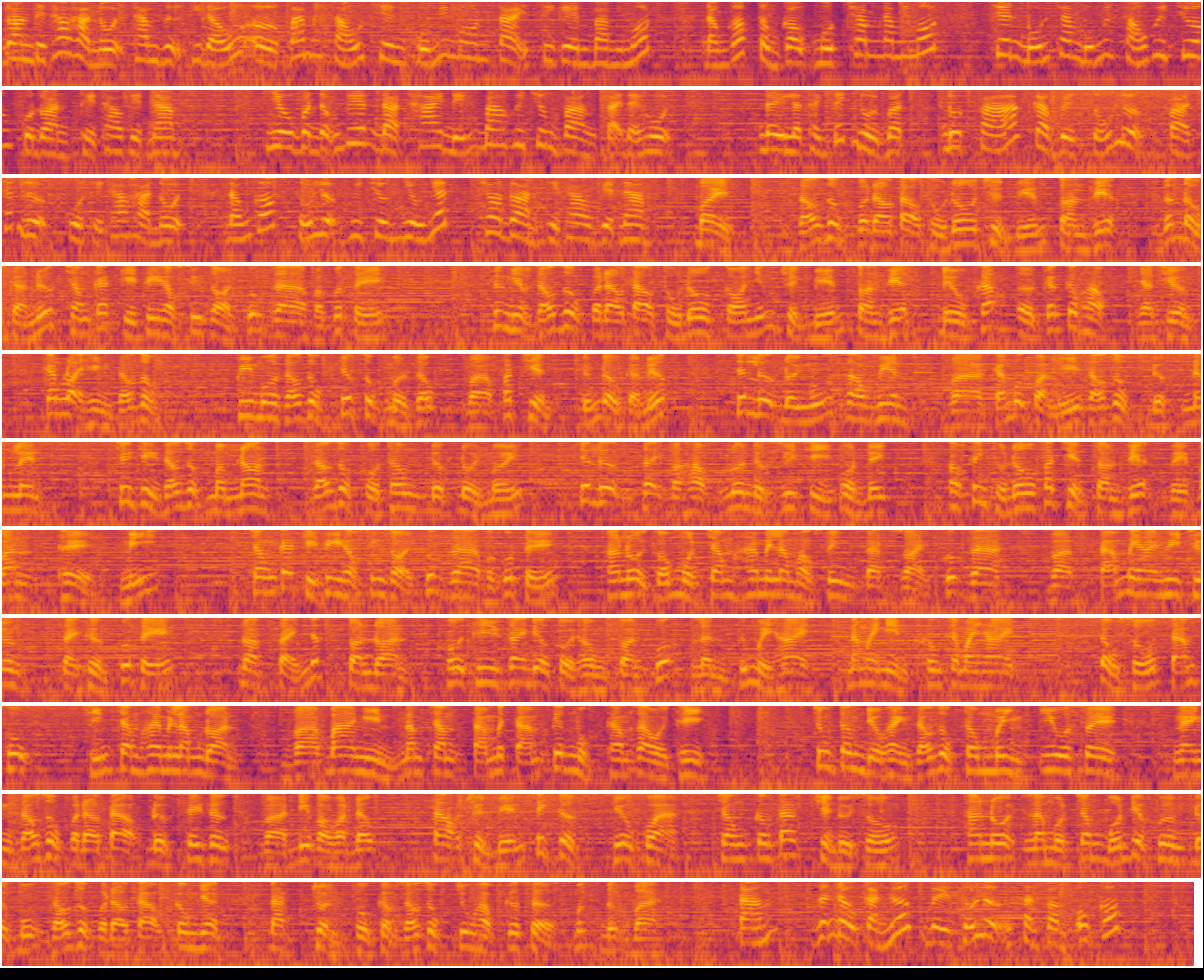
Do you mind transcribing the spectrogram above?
Đoàn thể thao Hà Nội tham dự thi đấu ở 36 trên 40 môn tại SEA Games 31, đóng góp tổng cộng 151 trên 446 huy chương của đoàn thể thao Việt Nam. Nhiều vận động viên đạt 2 đến 3 huy chương vàng tại đại hội. Đây là thành tích nổi bật, đột phá cả về số lượng và chất lượng của thể thao Hà Nội, đóng góp số lượng huy chương nhiều nhất cho đoàn thể thao Việt Nam. 7. Giáo dục và đào tạo thủ đô chuyển biến toàn diện, dẫn đầu cả nước trong các kỳ thi học sinh giỏi quốc gia và quốc tế. Sự nghiệp giáo dục và đào tạo thủ đô có những chuyển biến toàn diện đều khắp ở các cấp học, nhà trường, các loại hình giáo dục. Quy mô giáo dục tiếp tục mở rộng và phát triển đứng đầu cả nước. Chất lượng đội ngũ giáo viên và cán bộ quản lý giáo dục được nâng lên. Chương trình giáo dục mầm non, giáo dục phổ thông được đổi mới, chất lượng dạy và học luôn được duy trì ổn định. Học sinh thủ đô phát triển toàn diện về văn, thể, mỹ. Trong các kỳ thi học sinh giỏi quốc gia và quốc tế, Hà Nội có 125 học sinh đạt giải quốc gia và 82 huy chương giải thưởng quốc tế. Đoạt giải nhất toàn đoàn Hội thi giai điệu tuổi hồng toàn quốc lần thứ 12 năm 2022. Tổng số 8 cụm, 925 đoàn và 3.588 tiết mục tham gia hội thi. Trung tâm điều hành giáo dục thông minh IOC, ngành giáo dục và đào tạo được xây dựng và đi vào hoạt động, tạo chuyển biến tích cực, hiệu quả trong công tác chuyển đổi số. Hà Nội là một trong bốn địa phương được Bộ Giáo dục và Đào tạo công nhận đạt chuẩn phổ cập giáo dục trung học cơ sở mức độ 3. 8. Dẫn đầu cả nước về số lượng sản phẩm ô cốp.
